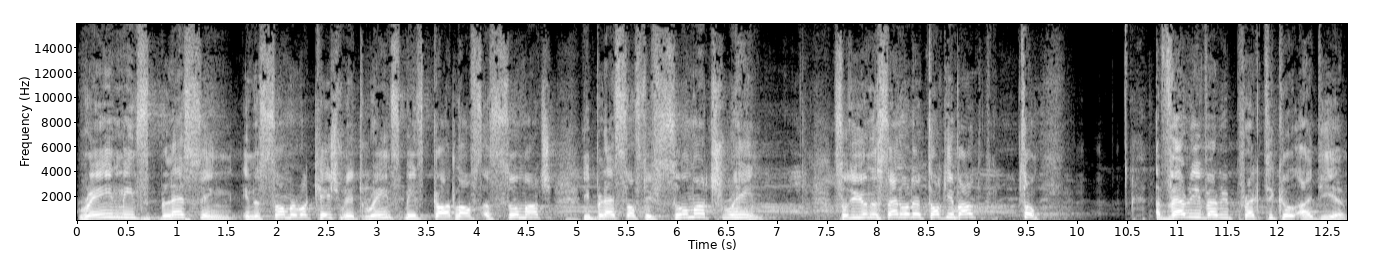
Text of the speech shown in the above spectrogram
Rain means blessing. In the summer vacation, when it rains, means God loves us so much, He blesses us with so much rain. So, do you understand what I'm talking about? So, a very, very practical idea.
